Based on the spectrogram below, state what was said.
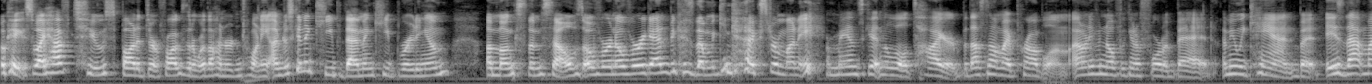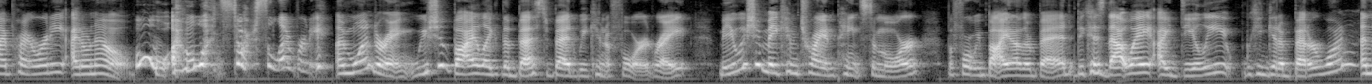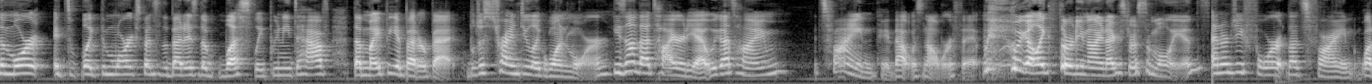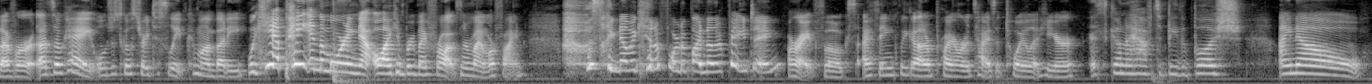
Okay, so I have two spotted dirt frogs that are worth 120. I'm just gonna keep them and keep breeding them amongst themselves over and over again because then we can get extra money. Our man's getting a little tired, but that's not my problem. I don't even know if we can afford a bed. I mean, we can, but is that my priority? I don't know. Ooh, I'm a one-star celebrity. I'm wondering, we should buy like the best bed we can afford, right? Maybe we should make him try and paint some more before we buy another bed because that way ideally we can get a better one. And the more it's like the more expensive the bed is the less sleep we need to have. That might be a better bet. We'll just try and do like one more. He's not that tired yet. We got time it's fine. Okay, that was not worth it. we got like 39 extra simoleons. Energy 4, that's fine. Whatever. That's okay. We'll just go straight to sleep. Come on, buddy. We can't paint in the morning now. Oh, I can breed my frogs. Never mind, we're fine. I was like, now we can't afford to buy another painting. All right, folks, I think we gotta prioritize a toilet here. It's gonna have to be the bush. I know.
